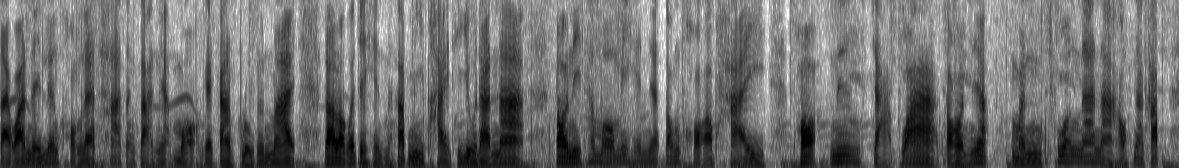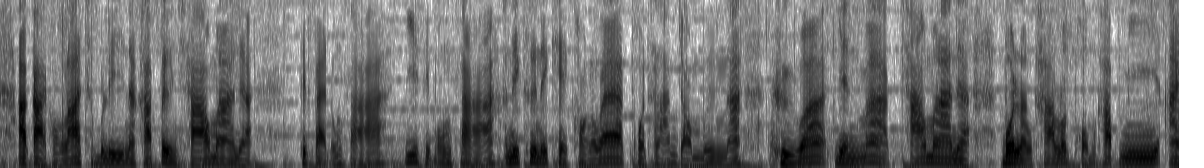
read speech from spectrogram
แต่ว่าในเรื่องของแร่ธาตุต่างๆเนี่ยเหมาะแก่การปลูกต้นไม้ แล้วเราก็จะเห็นนะครับมีไผ่ที่อยู่ด้านหน้า ตอนนี้ถ้ามองไม่เห็นเนี่ยต้ององขออภัย เพราะเนื่องจากว่าตอนเนี้ยมันช่วงหน้าหนาวนะครับ อากาศของราชบุรีนะครับ ตื่นเช้ามาเนี่ย18 องศา 20 องศา อันนี้คือในเขตของละแวกโพธารามจอมบึงนะถือว่าเย็นมาก เช้ามาเนี่ยบนหลังคารถผมครับ มีไอ้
